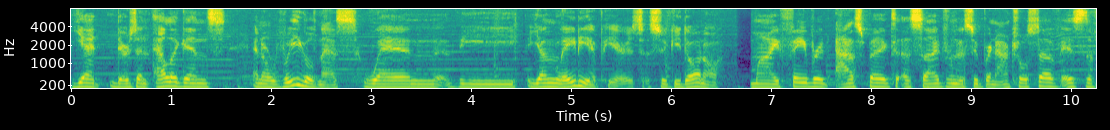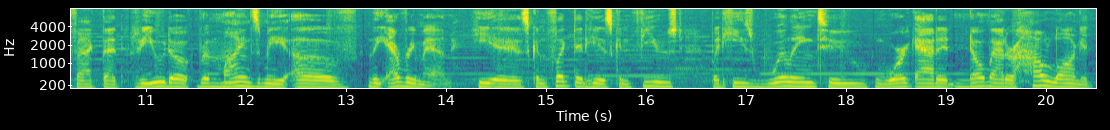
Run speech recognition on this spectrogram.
Yet there's an elegance and a regalness when the young lady appears, Sukidono. My favorite aspect, aside from the supernatural stuff, is the fact that Ryudo reminds me of the everyman. He is conflicted, he is confused, but he's willing to work at it no matter how long it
